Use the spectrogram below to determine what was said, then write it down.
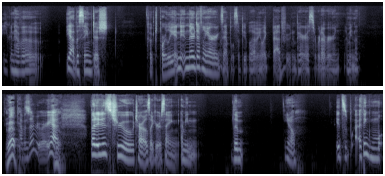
you can have a yeah the same dish cooked poorly, and, and there definitely are examples of people having like bad food in Paris or whatever. And I mean that It happens. happens everywhere. Yeah. Yeah. But it is true, Charles, like you were saying. I mean, the, you know, it's, I think mo-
